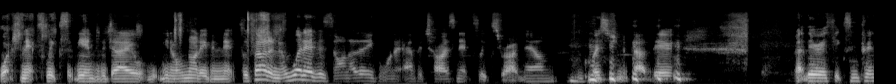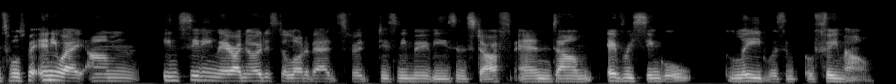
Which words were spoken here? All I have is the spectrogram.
watch netflix at the end of the day or you know not even netflix i don't know whatever's on i don't even want to advertise netflix right now i'm in question about their about their ethics and principles. But anyway um in sitting there i noticed a lot of ads for disney movies and stuff and um every single lead was a, female.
